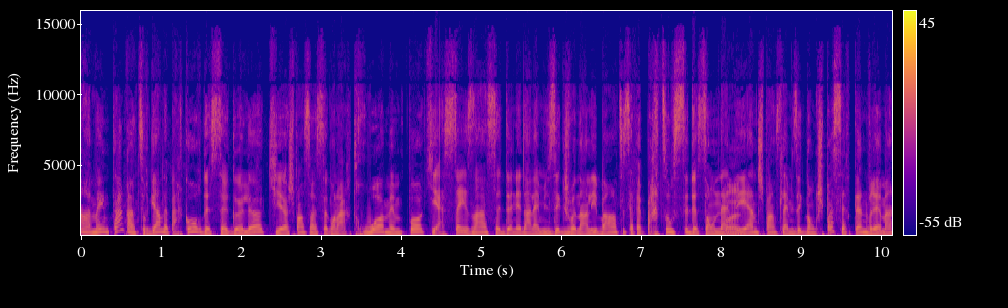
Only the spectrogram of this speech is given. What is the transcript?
en même temps, quand tu regardes le parcours de ce gars-là, qui a, je pense, un secondaire 3, même pas, qui à 16 ans se donnait dans la musique, jouait dans les bars, tu sais, ça fait partie aussi de son ADN, je pense, la musique. Donc, je suis pas certaine vraiment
